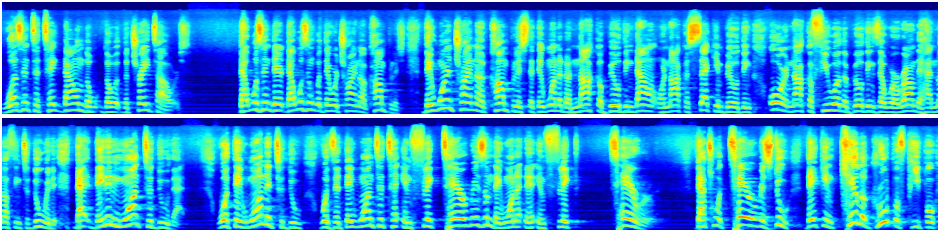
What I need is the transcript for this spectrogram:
wasn't to take down the, the, the trade towers. That wasn't their, that wasn't what they were trying to accomplish. They weren't trying to accomplish that they wanted to knock a building down or knock a second building or knock a few other buildings that were around that had nothing to do with it. That they didn't want to do that. What they wanted to do was that they wanted to inflict terrorism, they wanted to inflict terror. That's what terrorists do. They can kill a group of people,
